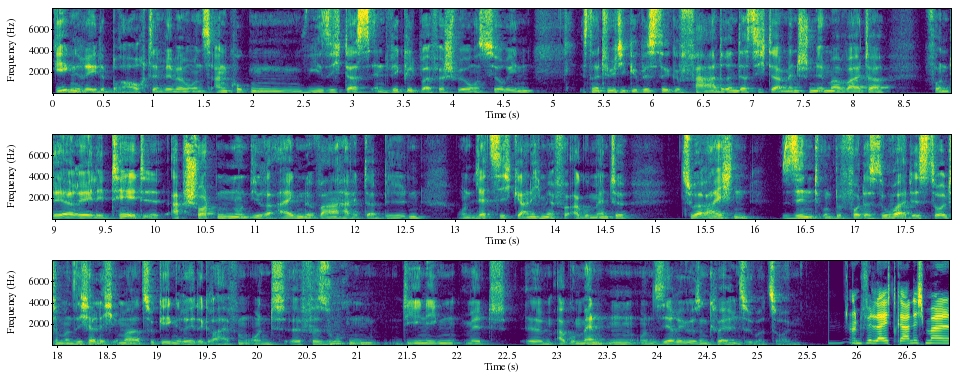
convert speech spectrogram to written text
Gegenrede braucht, denn wenn wir uns angucken, wie sich das entwickelt bei Verschwörungstheorien, ist natürlich die gewisse Gefahr drin, dass sich da Menschen immer weiter von der Realität äh, abschotten und ihre eigene Wahrheit da bilden und letztlich gar nicht mehr für Argumente zu erreichen sind. Und bevor das soweit ist, sollte man sicherlich immer zur Gegenrede greifen und äh, versuchen, diejenigen mit ähm, Argumenten und seriösen Quellen zu überzeugen. Und vielleicht gar nicht mal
